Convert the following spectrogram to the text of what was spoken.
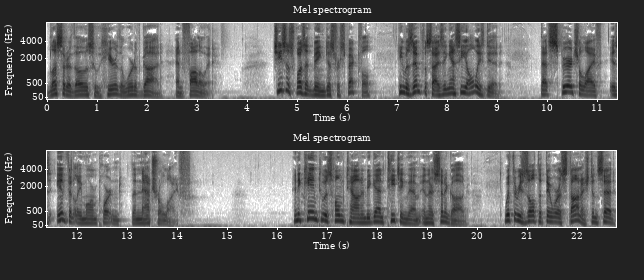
Blessed are those who hear the word of God and follow it. Jesus wasn't being disrespectful. He was emphasizing, as he always did, that spiritual life is infinitely more important than natural life. And he came to his hometown and began teaching them in their synagogue, with the result that they were astonished and said,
